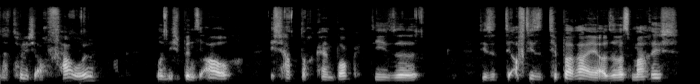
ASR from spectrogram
natürlich auch faul und ich bin's auch. Ich habe doch keinen Bock, diese, diese, auf diese Tipperei. Also was mache ich?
